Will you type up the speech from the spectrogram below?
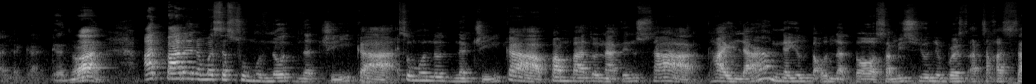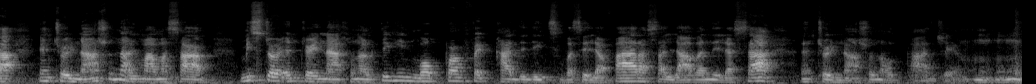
talaga. Ganon. At para naman sa sumunod na chika, sumunod na chika, pambato natin sa Thailand ngayong taon na to, sa Miss Universe at saka sa International Mama Sam. Mr. International, tingin mo perfect candidates ba sila para sa laban nila sa international pageant? Mhm.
